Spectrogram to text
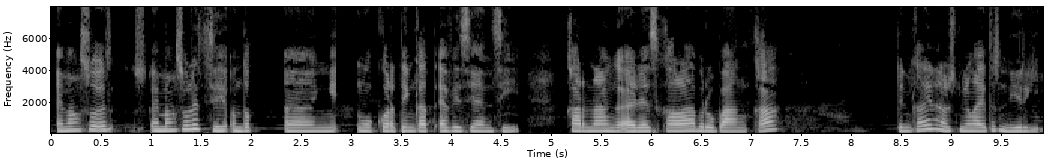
Emang sulit, emang sulit sih untuk uh, ngukur tingkat efisiensi karena nggak ada skala berupa angka dan kalian harus nilai itu sendiri.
